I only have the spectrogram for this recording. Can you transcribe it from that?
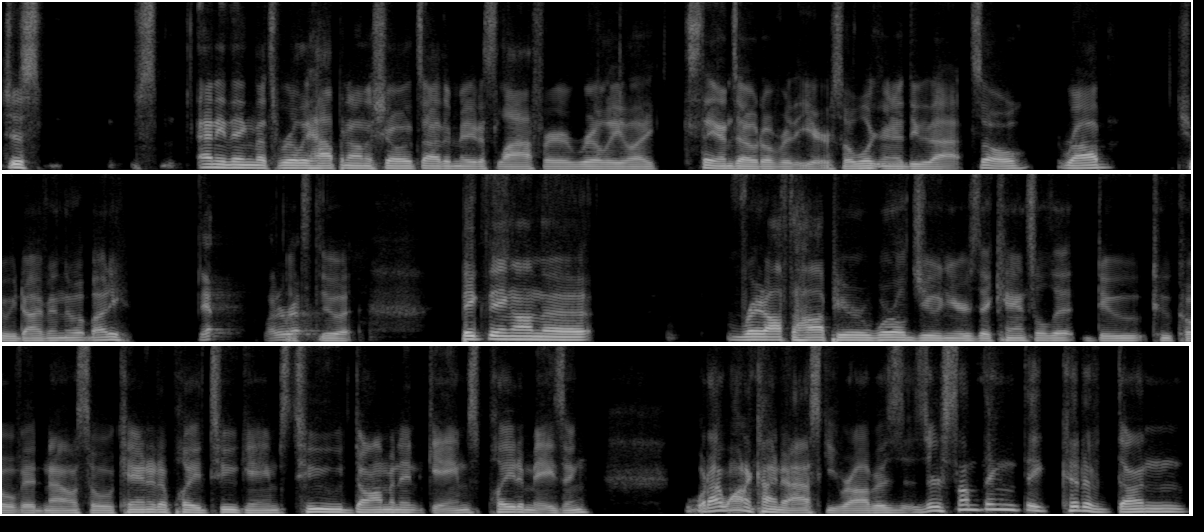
just anything that's really happened on the show it's either made us laugh or really like stands out over the year so we're mm-hmm. going to do that. So rob should we dive into it buddy? Yep. Let Let's rip. do it. Big thing on the right off the hop here world juniors they canceled it due to covid now. So canada played two games two dominant games played amazing. What i want to kind of ask you rob is is there something they could have done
